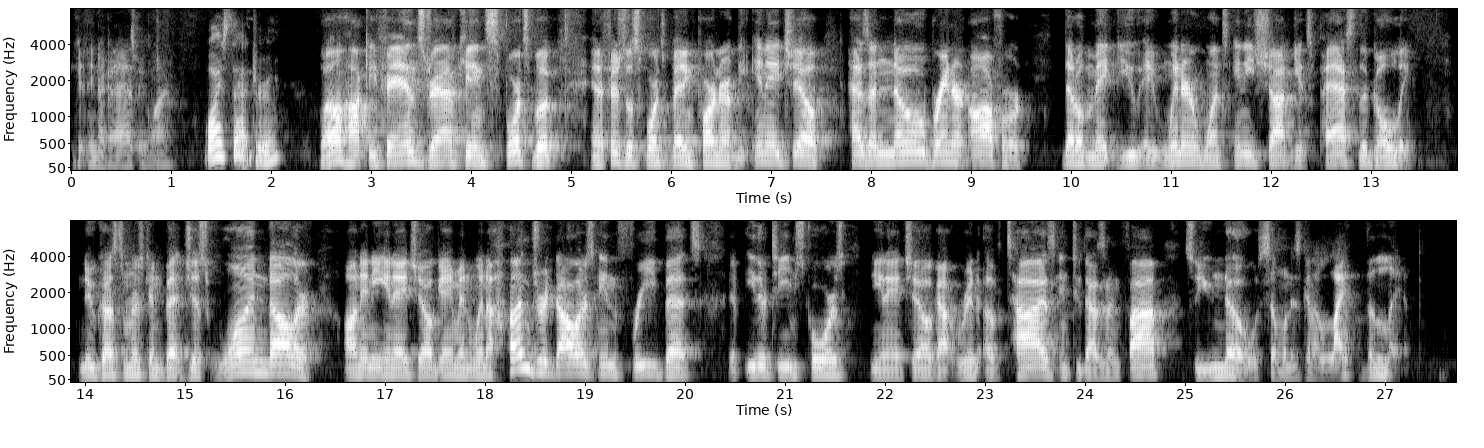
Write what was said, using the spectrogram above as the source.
You're not going to ask me why. why is that, Drew? Well, hockey fans, DraftKings Sportsbook, an official sports betting partner of the NHL, has a no brainer offer that'll make you a winner once any shot gets past the goalie. New customers can bet just $1 on any NHL game and win $100 in free bets if either team scores. The NHL got rid of ties in 2005, so you know someone is going to light the lamp.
